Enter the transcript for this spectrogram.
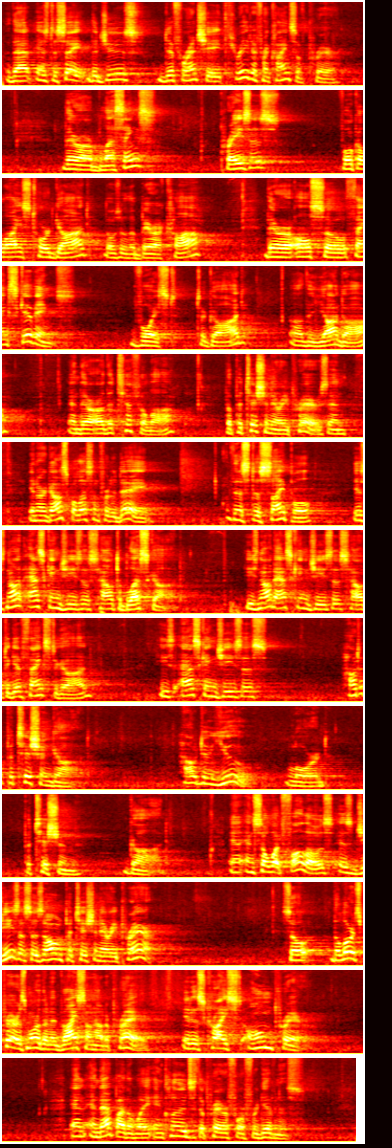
That is to say, the Jews differentiate three different kinds of prayer. There are blessings, praises, vocalized toward God. Those are the barakah. There are also thanksgivings voiced to God, uh, the yada, and there are the tefillah, the petitionary prayers. And in our gospel lesson for today, this disciple is not asking Jesus how to bless God. He's not asking Jesus how to give thanks to God. He's asking Jesus how to petition God. How do you, Lord, petition God? And, and so what follows is Jesus' own petitionary prayer. So the Lord's Prayer is more than advice on how to pray, it is Christ's own prayer. And, and that, by the way, includes the prayer for forgiveness.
